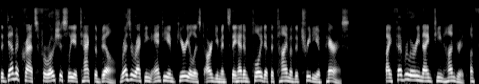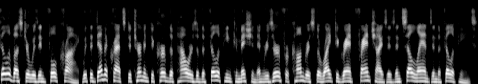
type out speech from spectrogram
The Democrats ferociously attacked the bill, resurrecting anti-imperialist arguments they had employed at the time of the Treaty of Paris. By February 1900, a filibuster was in full cry, with the Democrats determined to curb the powers of the Philippine Commission and reserve for Congress the right to grant franchises and sell lands in the Philippines.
